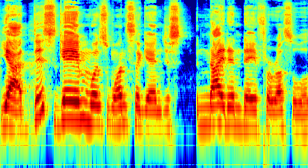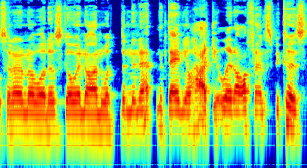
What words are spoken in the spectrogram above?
Yeah, this game was once again just night and day for Russell Wilson. I don't know what is going on with the Nathaniel Hackett led offense because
